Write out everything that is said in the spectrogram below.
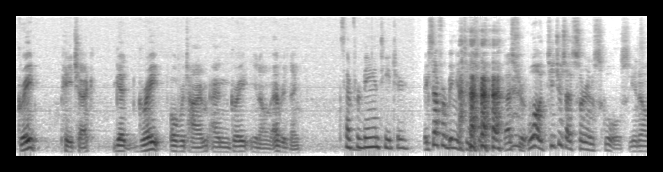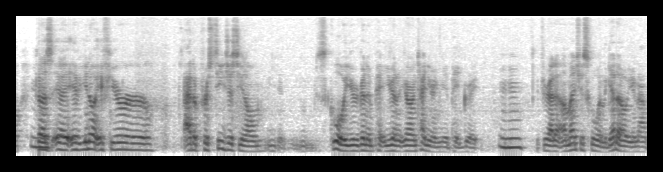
great paycheck, you get great overtime, and great you know everything. except for being a teacher Except for being a teacher, that's true. Well, teachers at certain schools, you know, because if you know if you're at a prestigious you know school, you're gonna pay. You're gonna you're on tenure and you get paid great. mm-hmm. If you're at an elementary school in the ghetto, you're not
